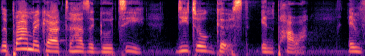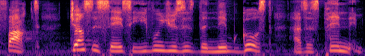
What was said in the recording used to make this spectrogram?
the primary character has a goatee, Dito Ghost, in power. In fact, Johnson says he even uses the name Ghost as his pen name.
